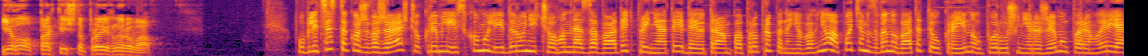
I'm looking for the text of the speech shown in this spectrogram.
його практично проігнорував. Публіцист також вважає, що кремлівському лідеру нічого не завадить прийняти ідею Трампа про припинення вогню, а потім звинуватити Україну у порушенні режиму перемир'я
